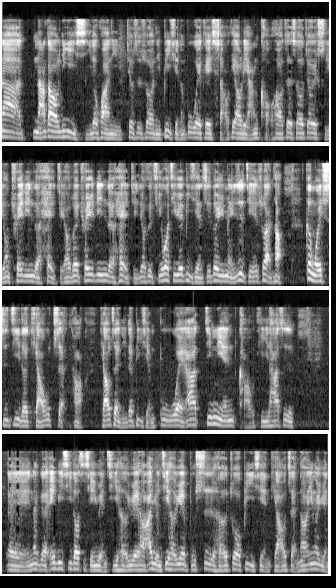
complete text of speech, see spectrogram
那拿到利息的话，你就是说你避险的部位可以少掉两口哈，这时候就会使用 trading 的 hedge 哈，所以 trading 的 hedge 就是期货契约避险时对于每日结算哈更为实际的调整哈。调整你的避险部位啊，今年考题它是，诶那个 A、B、C 都是写远期合约哈，啊远期合约不适合做避险调整哈，因为远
